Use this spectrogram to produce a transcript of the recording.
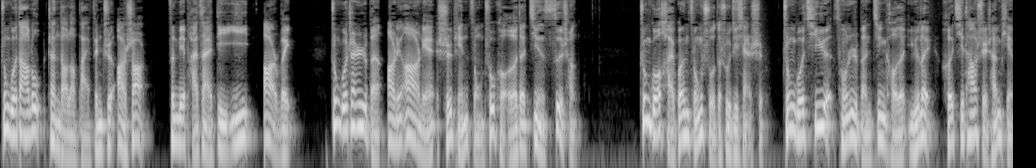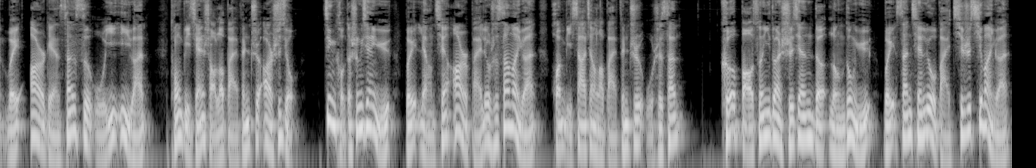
中国大陆占到了百分之二十二，分别排在第一、二位。中国占日本二零二二年食品总出口额的近四成。中国海关总署的数据显示，中国七月从日本进口的鱼类和其他水产品为二点三四五亿亿元。同比减少了百分之二十九，进口的生鲜鱼为两千二百六十三万元，环比下降了百分之五十三；可保存一段时间的冷冻鱼为三千六百七十七万元，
